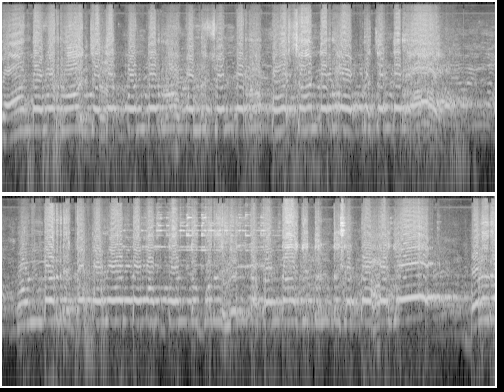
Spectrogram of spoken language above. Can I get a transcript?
ಪಾಂಡವರು ಜಗತ್ಕೊಂಡರು ಮನುಷ್ಯಂಡರು ಪಾಷಾಂಡರು ಅಪ್ರಚಂಡರು. ಪುಂಡರಿಕ ಪವಾಂಡ ಮತ್ತೊಂದು ಗುರು ಹಿಂಡ ಗಂಡಾಗಿ ದುಂಡುಗಟ್ಟ ಹಾಗೆ ಬಳಿರ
